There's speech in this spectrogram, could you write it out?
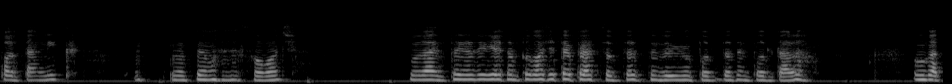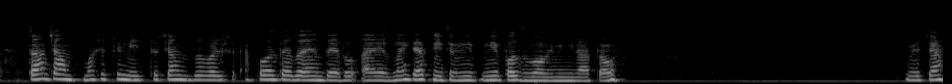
portalik. za które muszę się schować. Bo na, to ja jest tam to właśnie te prace, jest ten, na ten portal. Uwaga, tam chciałam, właśnie w tym miejscu chciałam zbudować portal do Enderu, ale Minecraft nie, nie, nie pozwoli mi na to. Wiecie?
